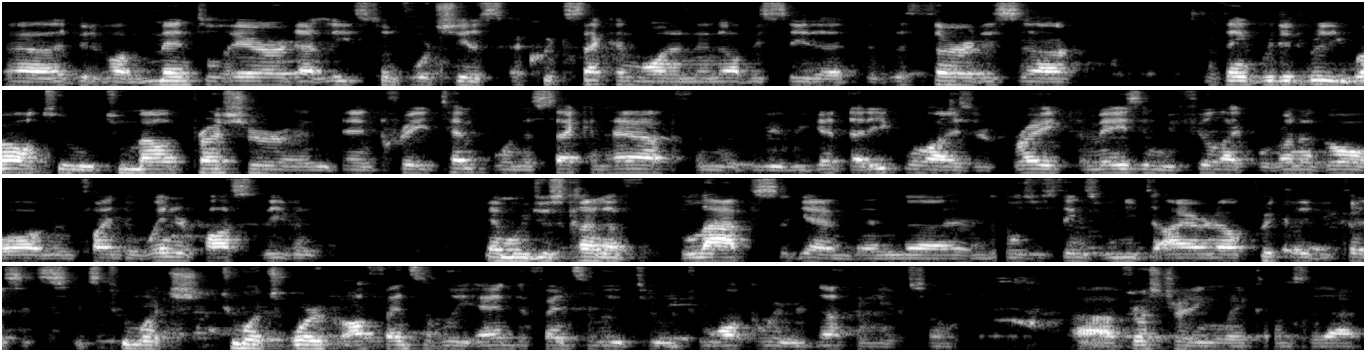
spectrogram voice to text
Uh, a bit of a mental error that leads to unfortunately a, a quick second one, and then obviously the, the, the third is uh, I think we did really well to to mount pressure and, and create tempo in the second half, and we, we get that equalizer. Great, amazing. We feel like we're gonna go on and find a winner, possibly even, and we just kind of lapse again. And, uh, and those are things we need to iron out quickly because it's it's too much too much work offensively and defensively to to walk away with nothing here. So uh, frustrating when it comes to that.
